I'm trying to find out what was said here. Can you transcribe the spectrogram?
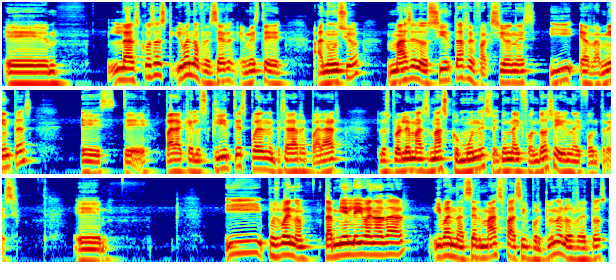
Eh, las cosas que iban a ofrecer en este anuncio más de 200 refacciones y herramientas este, para que los clientes puedan empezar a reparar los problemas más comunes en un iPhone 12 y un iPhone 13. Eh, y pues bueno, también le iban a dar, iban a hacer más fácil porque uno de los retos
